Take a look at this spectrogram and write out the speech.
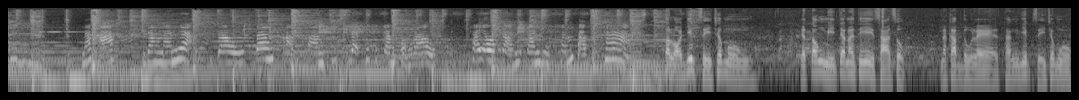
ที่ดีนะคะ ดังนั้นเนี่ยเราต้องปรับความคิดและพฤติกรรมของเรา ใช้โอกาสในการอยู่แคมป์35 ตลอด 24 ชั่วโมง จะต้องมีเจ้าหน้าที่สาธารณสุขนะครับดูแลทั้ง 24 ชั่วโมง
